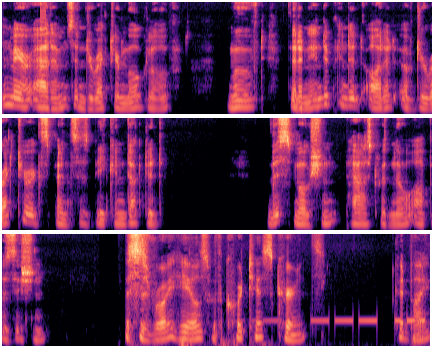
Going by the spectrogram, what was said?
Mayor Adams and Director Moglove moved that an independent audit of director expenses be conducted. This motion passed with no opposition. This is Roy Hales with Cortes Currents. Goodbye.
